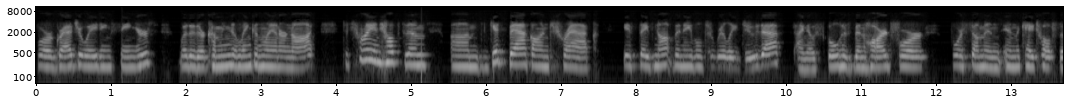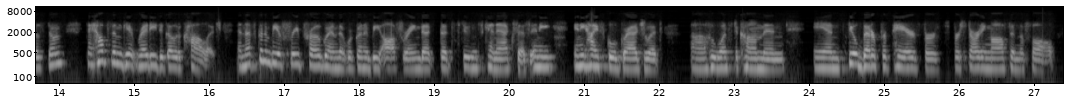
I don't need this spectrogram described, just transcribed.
for graduating seniors, whether they're coming to Lincoln Land or not, to try and help them um, get back on track if they've not been able to really do that. I know school has been hard for for some in, in the K-12 system to help them get ready to go to college. And that's going to be a free program that we're going to be offering that, that students can access. Any, any high school graduate uh, who wants to come and, and feel better prepared for, for starting off in the fall.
